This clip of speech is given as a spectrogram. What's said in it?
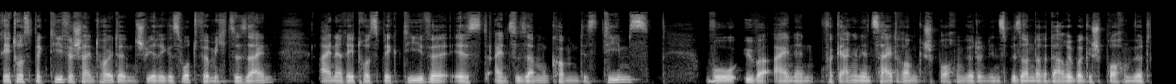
Retrospektive scheint heute ein schwieriges Wort für mich zu sein. Eine Retrospektive ist ein Zusammenkommen des Teams, wo über einen vergangenen Zeitraum gesprochen wird und insbesondere darüber gesprochen wird,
